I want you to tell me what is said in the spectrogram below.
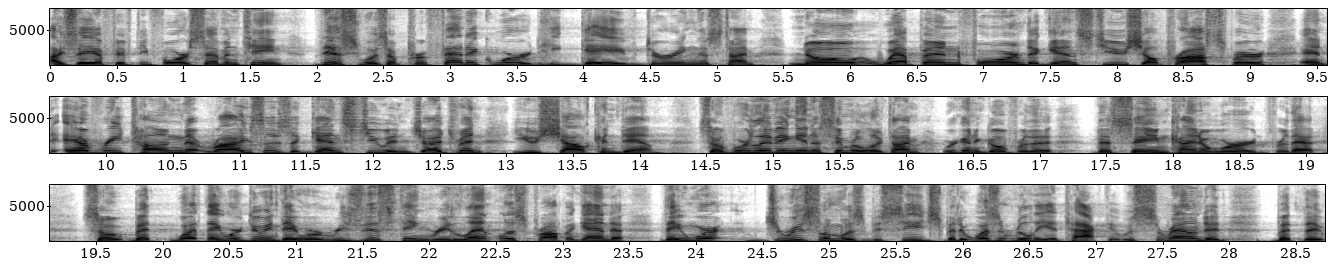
Isaiah 54 17. This was a prophetic word he gave during this time. No weapon formed against you shall prosper, and every tongue that rises against you in judgment you shall condemn. So if we're living in a similar time, we're going to go for the, the same kind of word for that. So, but what they were doing, they were resisting relentless propaganda. They weren't, Jerusalem was besieged, but it wasn't really attacked. It was surrounded, but the,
